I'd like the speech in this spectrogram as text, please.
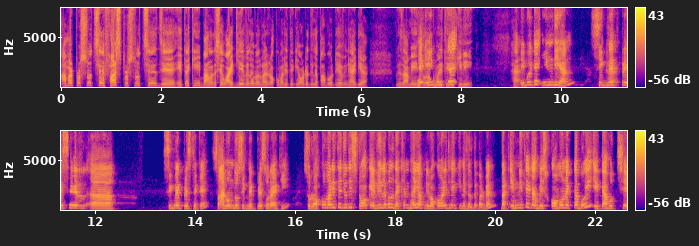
আমার প্রশ্ন হচ্ছে ফার্স্ট প্রশ্ন হচ্ছে যে এটা কি বাংলাদেশে ওয়াইডলি অ্যাভেলেবল মানে রকমারিতে কি অর্ডার দিলে পাবো? Do have any idea because আমি হ্যাঁ, তো রকমারি থেকে কিনি। হ্যাঁ। এই বইটা ইন্ডিয়ান সিগনেট। প্রেসের সিগনেট প্রেস থেকে। আনন্দ সিগনেট প্রেস ওরা একই। সো রকমারিতে যদি স্টক অ্যাভেলেবল দেখেন ভাই আপনি রকমারি থেকে কিনে ফেলতে পারবেন। বাট এমনিতে এটা বেশ কমন একটা বই। এটা হচ্ছে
